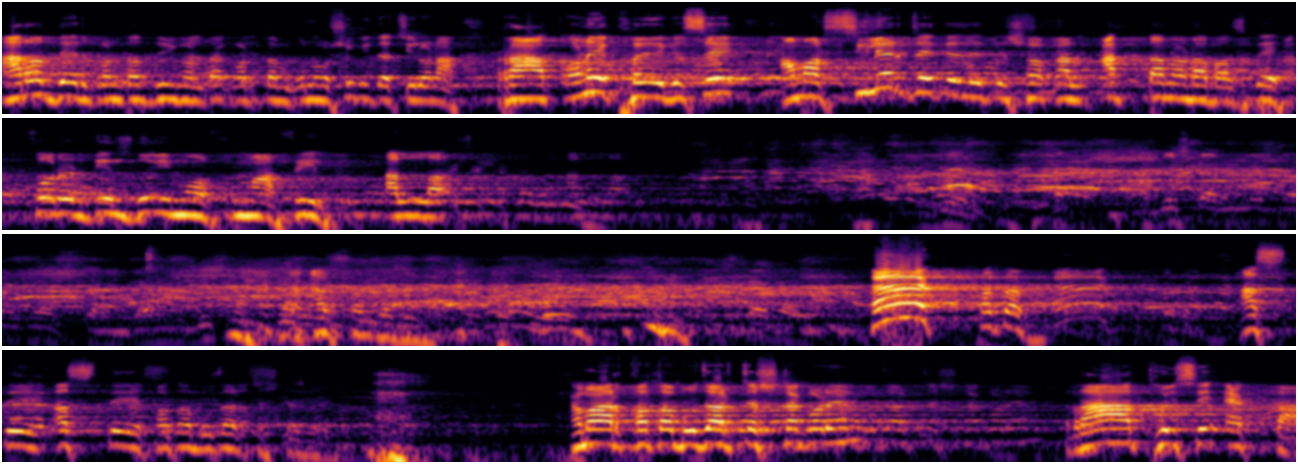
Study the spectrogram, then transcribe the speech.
আরও দেড় ঘণ্টা দুই ঘণ্টা করতাম কোনো অসুবিধা ছিল না। রাত অনেক হয়ে গেছে আমার সিলেট যেতে যেতে সকাল আটটা নটা বাজবে পরের দিন দুই মহ- মাহফিল। আল্লাহ। কথা। আস্তে আস্তে কথা বোঝার চেষ্টা করেন। আমার কথা বোঝার চেষ্টা করেন। রাত হইছে একটা।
